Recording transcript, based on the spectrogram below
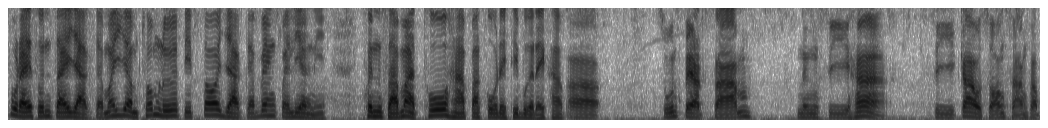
ผู้ใดสนใจอยากจะมาเยี่ยมชมหรือติดต่ออยากจะแบ่งไปเลี้ยงนี่เพิ่นสามารถโทรหาปาโกได้ที่เบอร์ใดครับอ่าศูนย์แปดสามหนึ่งสี่ห้าสี่เก้าสองสามครับ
